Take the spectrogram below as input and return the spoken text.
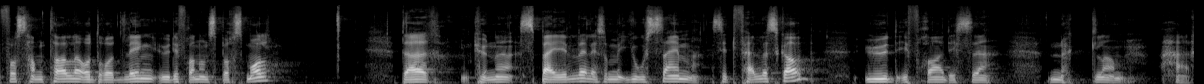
for samtale og drodling ut ifra noen spørsmål. Der kunne speile liksom, Josheim sitt fellesskap ut ifra disse nøklene her.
